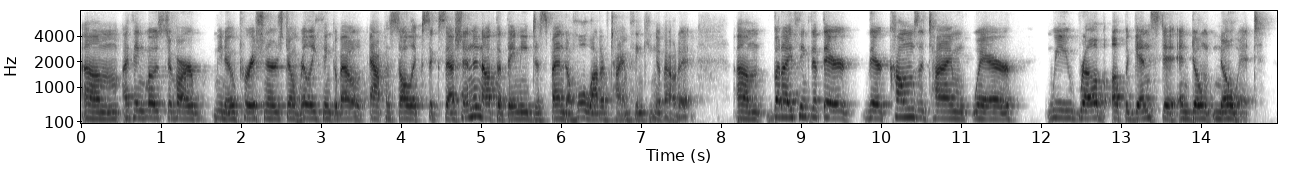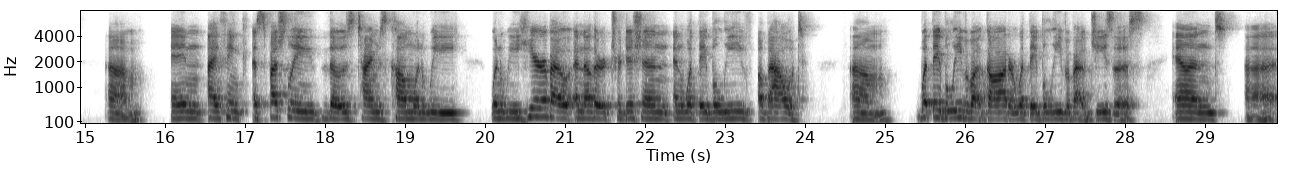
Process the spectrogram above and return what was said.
Um, I think most of our, you know, parishioners don't really think about apostolic succession, and not that they need to spend a whole lot of time thinking about it. Um, but I think that there there comes a time where we rub up against it and don't know it. Um, and I think especially those times come when we when we hear about another tradition and what they believe about um, what they believe about God or what they believe about Jesus, and uh,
